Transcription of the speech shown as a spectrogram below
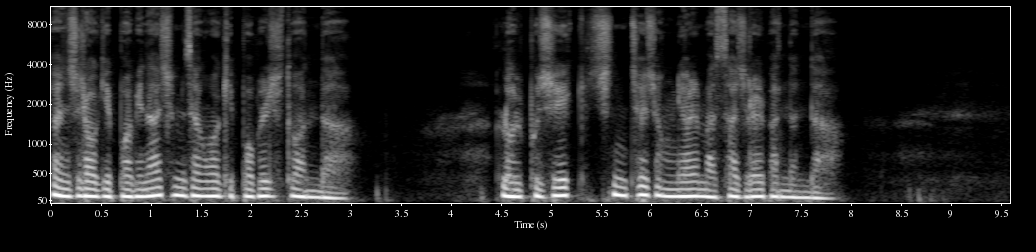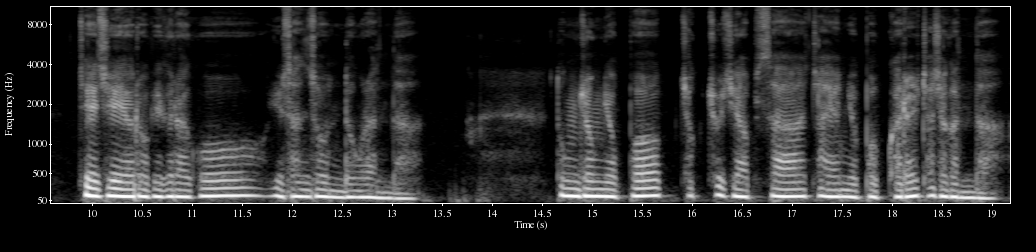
현실어 기법이나 심상화 기법을 시도한다. 롤프식 신체 정렬 마사지를 받는다. 재즈 에어로빅을 하고 유산소 운동을 한다. 동종요법, 척추지압사, 자연요법과를 찾아간다.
